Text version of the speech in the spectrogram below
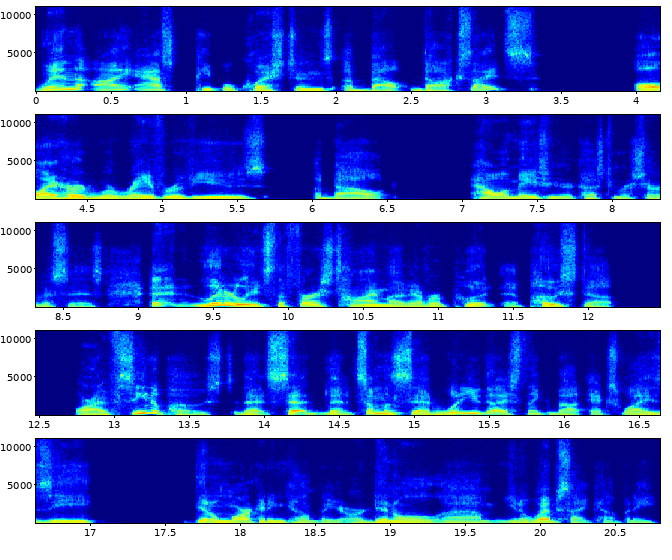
when I asked people questions about DocSites, all I heard were rave reviews about how amazing your customer service is. Uh, literally, it's the first time I've ever put a post up or I've seen a post that said that someone said, "What do you guys think about XYZ dental marketing company or dental um, you know website company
